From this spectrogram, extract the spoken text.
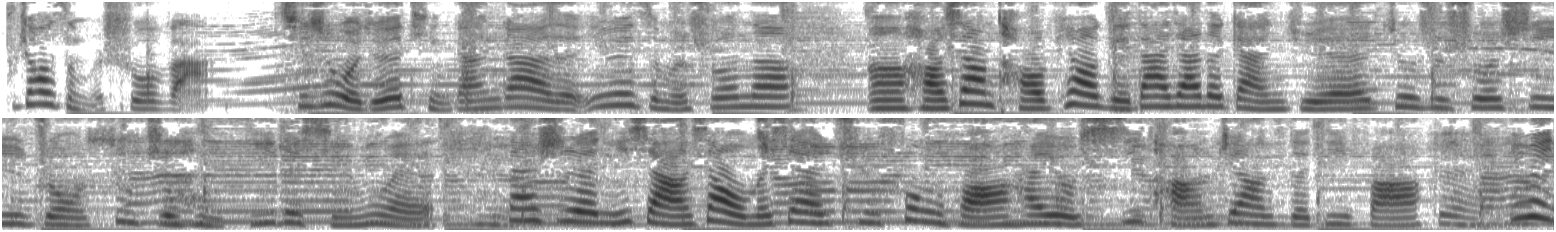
不知道怎么说吧。其实我觉得挺尴尬的，因为怎么说呢？嗯，好像逃票给大家的感觉就是说是一种素质很低的行为。但是你想，像我们现在去凤凰还有西塘这样子的地方，对，因为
